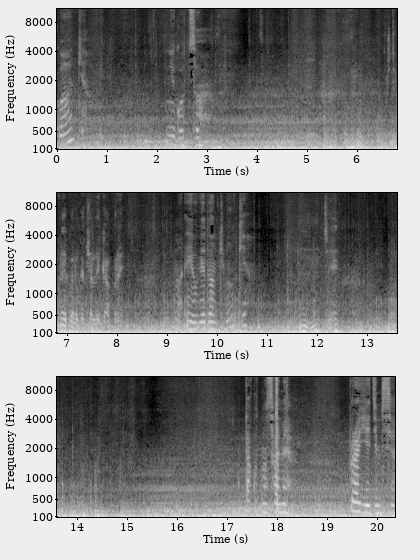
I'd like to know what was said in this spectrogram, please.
Qua anche negozio. Questo qui è quello che c'ha le capre. Ma io vedo anche mucche. Mhm, sì. Так вот мы с вами проедемся.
